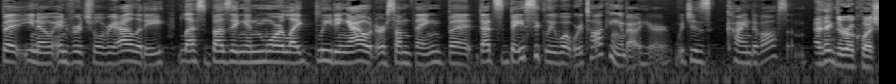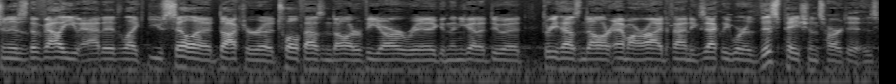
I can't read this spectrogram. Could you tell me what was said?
But, you know, in virtual reality, less buzzing and more like bleeding out or something. But that's basically what we're talking about here, which is kind of awesome. I think the real question is the value added. Like, you sell a doctor a $12,000 VR rig, and then you got to do a $3,000 MRI to find exactly where this patient's heart is.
